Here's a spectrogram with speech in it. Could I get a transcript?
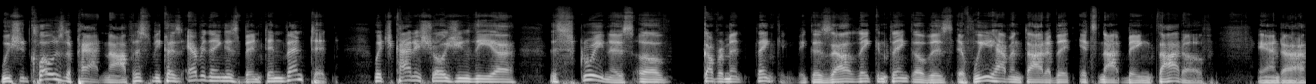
we should close the patent office because everything has been invented, which kind of shows you the uh, the screwiness of government thinking because all they can think of is if we haven't thought of it, it's not being thought of. And uh,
